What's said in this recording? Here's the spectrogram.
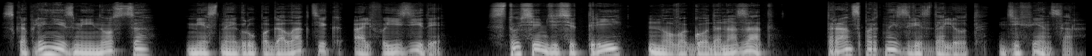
Скопление змееносца, местная группа галактик Альфа-Изиды. 173 нового года назад. Транспортный звездолет «Дефенсор».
